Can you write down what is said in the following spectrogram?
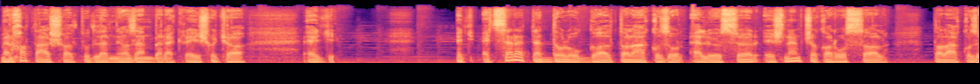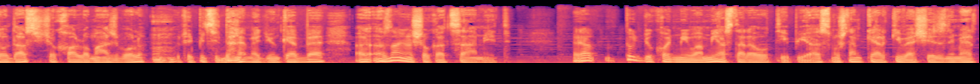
mert hatással tud lenni az emberekre, és hogyha egy, egy, egy szeretett dologgal találkozol először, és nem csak a rosszal találkozol, de azt is csak hallomásból, uh-huh. úgyhogy picit belemegyünk ebbe, az nagyon sokat számít. Tudjuk, hogy mi van, mi a sztereotípia, azt most nem kell kivesézni, mert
